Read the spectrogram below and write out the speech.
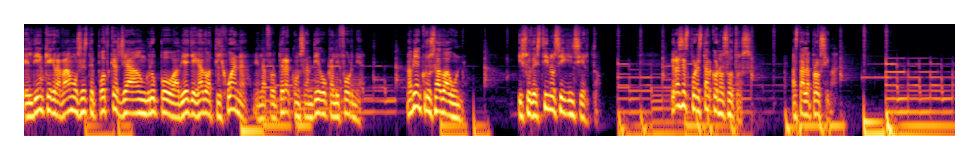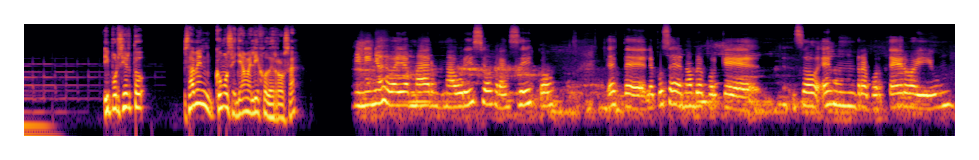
El día en que grabamos este podcast ya un grupo había llegado a Tijuana, en la frontera con San Diego, California. No habían cruzado aún, y su destino sigue incierto. Gracias por estar con nosotros. Hasta la próxima. Y por cierto, ¿saben cómo se llama el hijo de Rosa? Mi niño se va a llamar Mauricio Francisco. Este, le puse el nombre porque es un reportero y un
